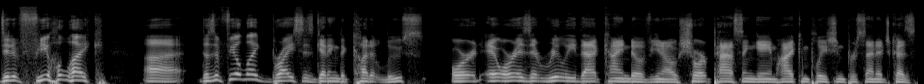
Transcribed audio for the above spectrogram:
did it feel like uh does it feel like Bryce is getting to cut it loose or or is it really that kind of you know short passing game high completion percentage because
